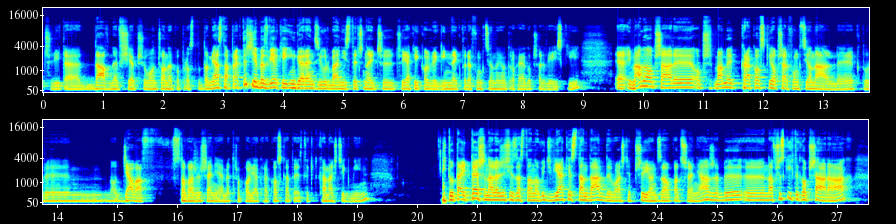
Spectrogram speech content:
czyli te dawne wsie przyłączone po prostu do miasta, praktycznie bez wielkiej ingerencji urbanistycznej czy, czy jakiejkolwiek innej, które funkcjonują trochę jak obszar wiejski. E, I mamy obszary, mamy krakowski obszar funkcjonalny, który no, działa w Stowarzyszenie Metropolia Krakowska, to jest te kilkanaście gmin. I tutaj też należy się zastanowić, w jakie standardy właśnie przyjąć zaopatrzenia, żeby e, na wszystkich tych obszarach E,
